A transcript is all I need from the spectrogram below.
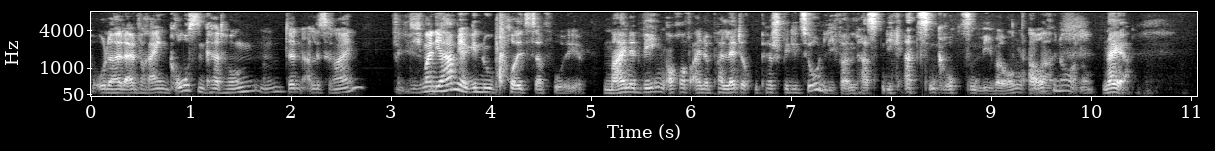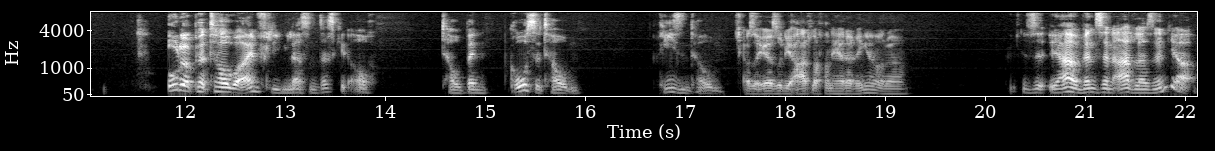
Oder halt einfach einen großen Karton und dann alles rein. Ich meine, die haben ja genug Polsterfolie. Meinetwegen auch auf eine Palette und per Spedition liefern lassen, die ganzen großen Lieferungen. Aber, auch in Ordnung. Naja. Oder per Taube einfliegen lassen, das geht auch. Tauben. Große Tauben. Riesentauben. Also eher so die Adler von Herr der Ringe, oder? Ja, wenn es denn Adler sind, ja.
